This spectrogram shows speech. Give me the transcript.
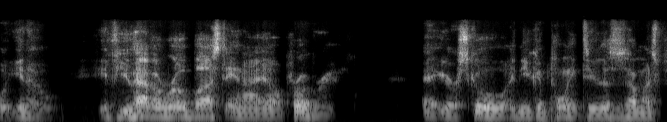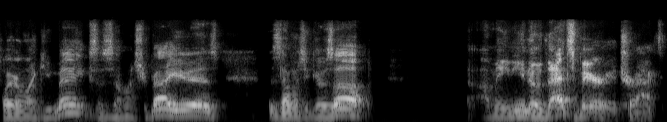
you know, if you have a robust NIL program at your school and you can point to this is how much player like you makes, this is how much your value is, this is how much it goes up. I mean, you know, that's very attractive,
